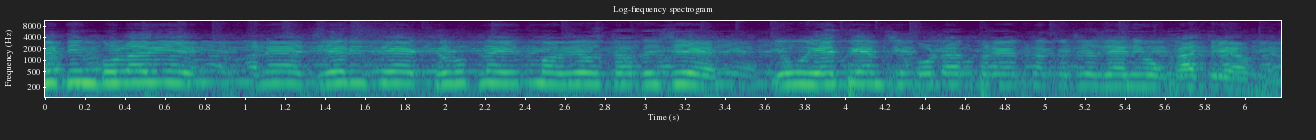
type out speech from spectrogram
મિટિંગ બોલાવી અને જે રીતે ખેડૂતના હિતમાં વ્યવસ્થા થશે એવું એપીએમસી બોટાદ પ્રયત્ન કરશે એની હું ખાતરી આપું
